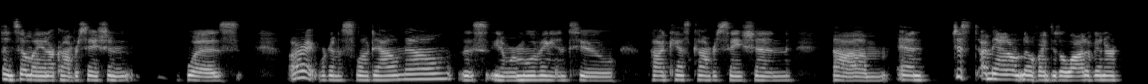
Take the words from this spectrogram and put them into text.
and so my inner conversation was all right we're going to slow down now this you know we're moving into podcast conversation um, and just i mean i don't know if i did a lot of inner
